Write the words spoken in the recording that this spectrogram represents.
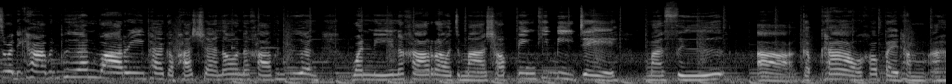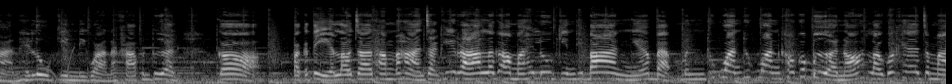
สวัสดีค่ะเพื่อนๆวารีแพรกับพัชชานอลนะคะเพื่อนๆ วันนี้นะคะเราจะมาช้อปปิ้งที่ BJ มาซื้ออกับข้าวเข้าไปทำอาหารให้ลูกกินดีกว่านะคะเพื่อนๆ ก็ปกติเราจะทำอาหารจากที่ร้านแล้วก็เอามาให้ลูกกินที่บ้านเงี้ยแบบมันทุกวันทุกวันเขาก็เบื่อเนาะเราก็แค่จะมา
